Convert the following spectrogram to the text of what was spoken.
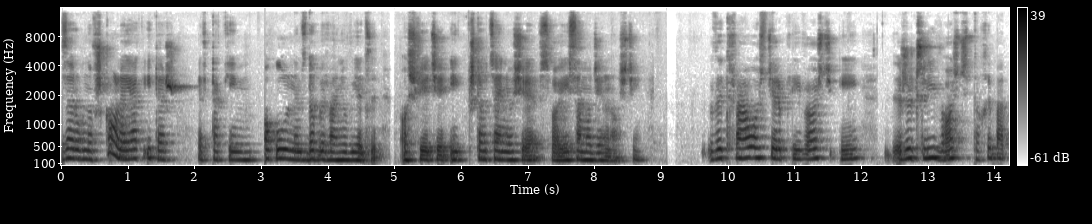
zarówno w szkole, jak i też w takim ogólnym zdobywaniu wiedzy o świecie i kształceniu się w swojej samodzielności. Wytrwałość, cierpliwość i życzliwość to chyba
